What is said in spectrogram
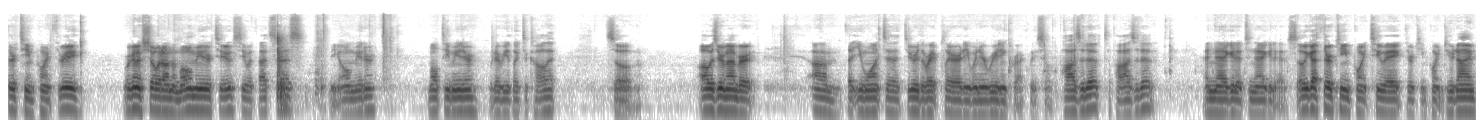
13.3. We're going to show it on the ohm meter too, see what that says. The ohm meter, multimeter, whatever you'd like to call it. So always remember um, that you want to do the right polarity when you're reading correctly. So positive to positive and negative to negative. So we got 13.28, 13.29,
